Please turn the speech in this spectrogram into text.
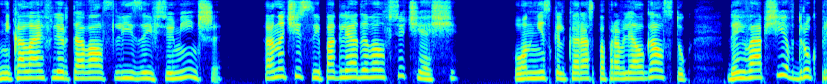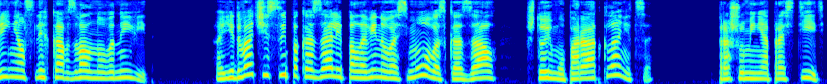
Николай флиртовал с Лизой все меньше, а на часы поглядывал все чаще. Он несколько раз поправлял галстук, да и вообще вдруг принял слегка взволнованный вид. А едва часы показали половину восьмого, сказал, что ему пора откланяться. «Прошу меня простить,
